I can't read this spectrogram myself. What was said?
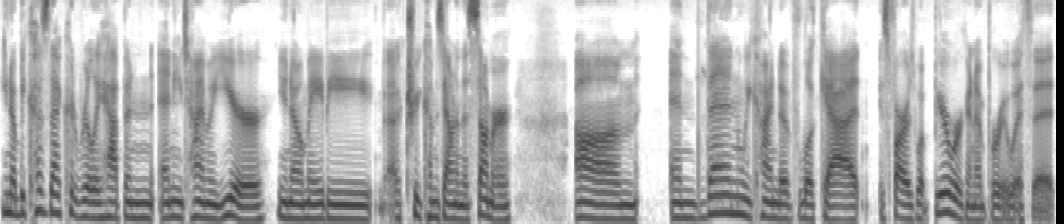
you know because that could really happen any time of year. You know, maybe a tree comes down in the summer, um, and then we kind of look at as far as what beer we're going to brew with it.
